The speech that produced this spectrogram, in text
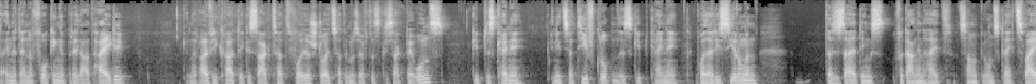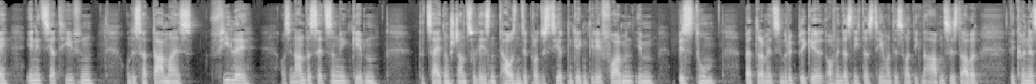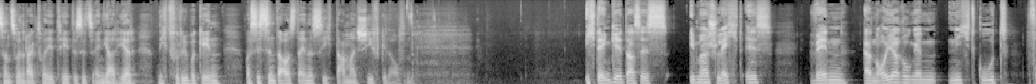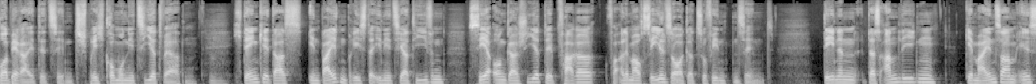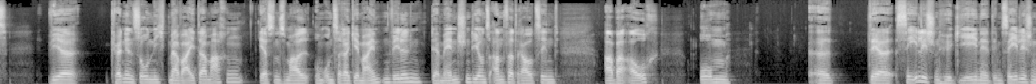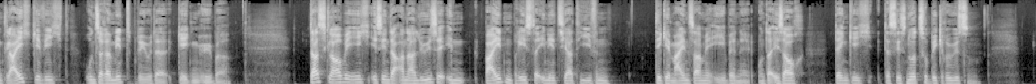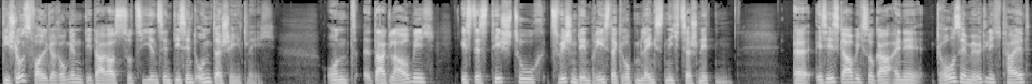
einer deiner Vorgänger, Prälat Heigl, Generalvikar, der gesagt hat, voller Stolz hat er mir so öfters gesagt, bei uns gibt es keine Initiativgruppen, es gibt keine Polarisierungen. Das ist allerdings Vergangenheit. Jetzt haben wir bei uns gleich zwei Initiativen und es hat damals viele Auseinandersetzungen gegeben. Der Zeitung stand zu lesen, Tausende protestierten gegen die Reformen im Bistum. Bertram, jetzt im Rückblick, auch wenn das nicht das Thema des heutigen Abends ist, aber wir können jetzt an so einer Aktualität, das ist jetzt ein Jahr her, nicht vorübergehen. Was ist denn da aus deiner Sicht damals schiefgelaufen? Ich denke, dass es immer schlecht ist, wenn Erneuerungen nicht gut vorbereitet sind, sprich kommuniziert werden. Mhm. Ich denke, dass in beiden Priesterinitiativen sehr engagierte Pfarrer vor allem auch Seelsorger zu finden sind, denen das Anliegen gemeinsam ist, wir können so nicht mehr weitermachen. Erstens mal um unserer Gemeinden willen, der Menschen, die uns anvertraut sind, aber auch um äh, der seelischen Hygiene, dem seelischen Gleichgewicht unserer Mitbrüder gegenüber. Das, glaube ich, ist in der Analyse in beiden Priesterinitiativen die gemeinsame Ebene. Und da ist auch, denke ich, das ist nur zu begrüßen. Die Schlussfolgerungen, die daraus zu ziehen sind, die sind unterschiedlich. Und äh, da glaube ich, ist das Tischtuch zwischen den Priestergruppen längst nicht zerschnitten. Äh, es ist, glaube ich, sogar eine große Möglichkeit,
